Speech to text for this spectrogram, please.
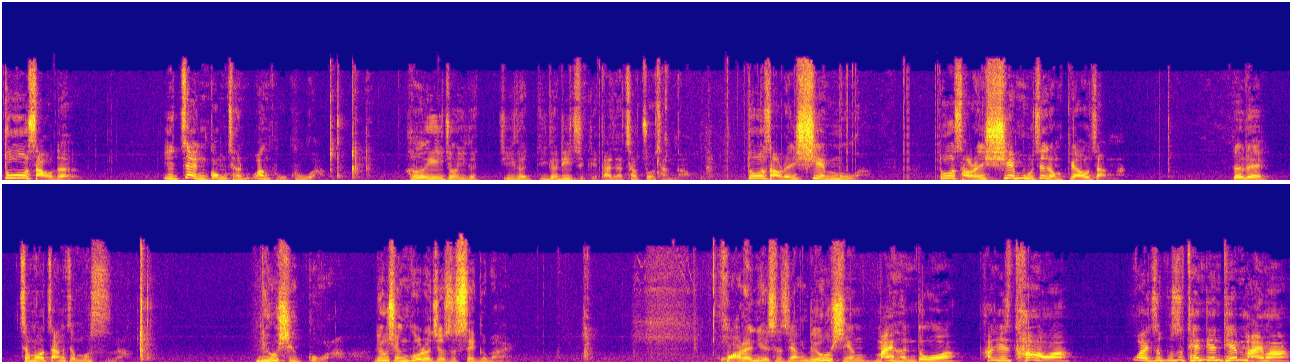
多少的一战功成万骨枯啊！合一就一个一个一个例子给大家做做参考，多少人羡慕啊，多少人羡慕这种飙涨啊，对不对？怎么涨怎么死啊！流行过了，流行过了就是 say goodbye。华人也是这样，流行买很多啊，他也是套啊。外资不是天天天买吗？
